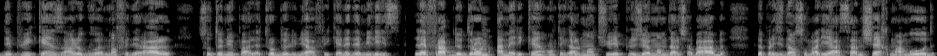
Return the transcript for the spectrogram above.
depuis 15 ans le gouvernement fédéral soutenu par les troupes de l'Union africaine et des milices. Les frappes de drones américains ont également tué plusieurs membres d'Al-Shabaab. Le président somalien Hassan Sheikh Mahmoud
